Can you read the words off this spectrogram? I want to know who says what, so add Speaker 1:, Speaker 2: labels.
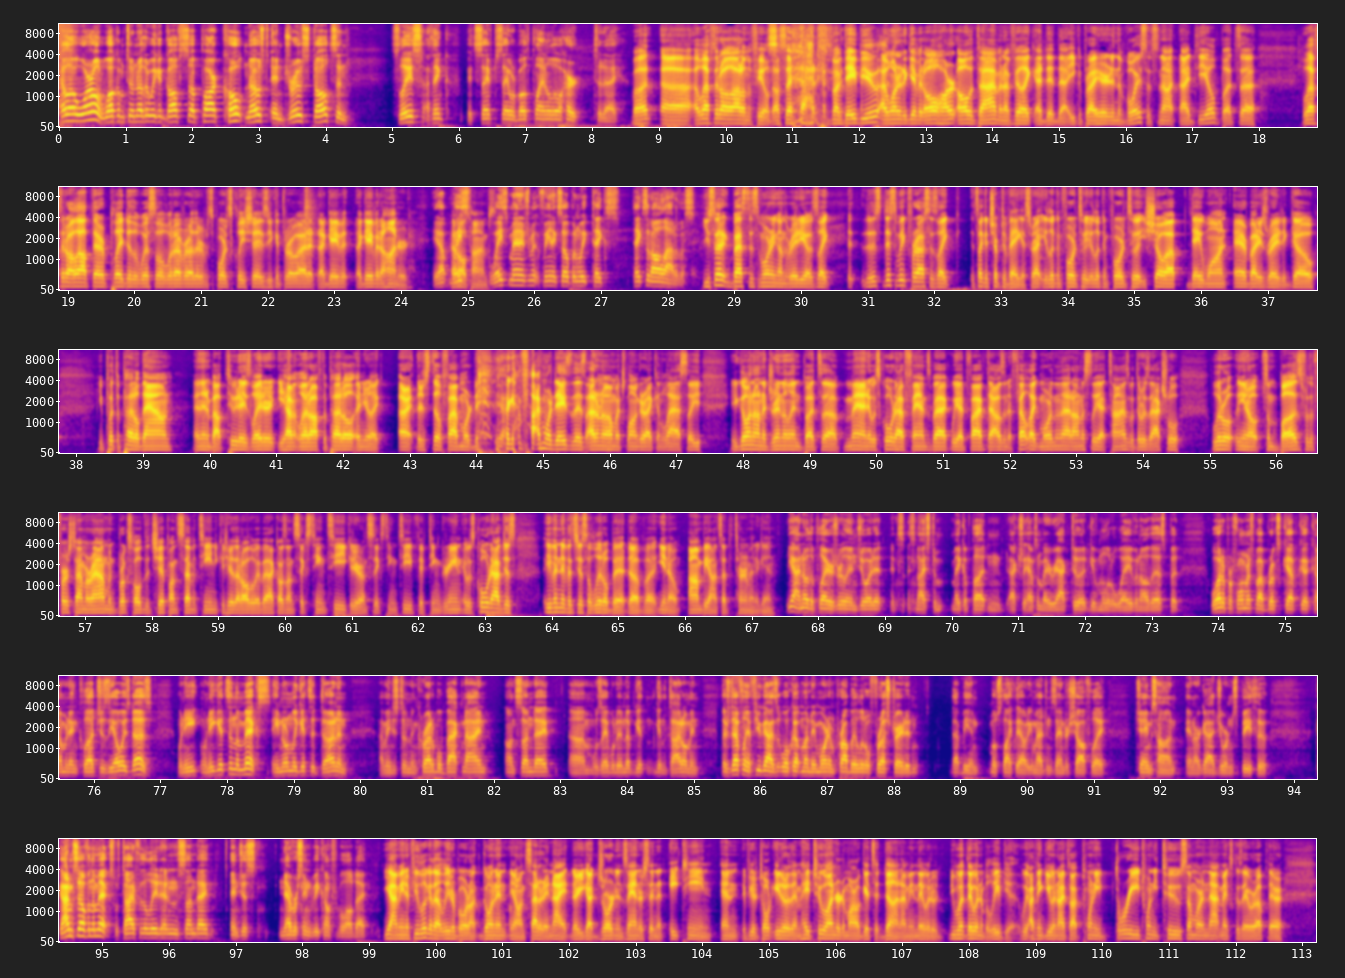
Speaker 1: Hello, world. Welcome to another week of Golf Subpar. Colt Knost and Drew Stoltz. And Sleaze, I think it's safe to say we're both playing a little hurt today.
Speaker 2: But uh, I left it all out on the field. I'll say that. It's my debut. I wanted to give it all heart all the time, and I feel like I did that. You could probably hear it in the voice. It's not ideal, but uh, left it all out there. Played to the whistle. Whatever other sports cliches you can throw at it. I gave it. I gave it a hundred.
Speaker 1: Yep.
Speaker 2: At all times.
Speaker 1: Waste Management Phoenix Open Week takes takes it all out of us.
Speaker 2: You said it best this morning on the radio. It's like this this week for us is like it's like a trip to Vegas, right? You're looking forward to it. You're looking forward to it. You show up day one, everybody's ready to go. You put the pedal down, and then about two days later, you haven't let off the pedal, and you're like, all right, there's still five more days.
Speaker 1: Yeah.
Speaker 2: I got five more days of this. I don't know how much longer I can last. So you you're going on adrenaline, but uh, man, it was cool to have fans back. We had five thousand. It felt like more than that, honestly, at times, but there was actual literal, you know, some buzz for the first time around when Brooks hold the chip on 17. You could hear that all the way back. I was on 16T. You could hear on 16T, 15 green. It was cool to have just, even if it's just a little bit of, uh, you know, ambiance at the tournament again.
Speaker 1: Yeah, I know the players really enjoyed it. It's it's nice to make a putt and actually have somebody react to it, give them a little wave and all this. But what a performance by Brooks Koepka coming in clutch as he always does. When he when he gets in the mix, he normally gets it done. And I mean, just an incredible back nine on Sunday. Um, was able to end up getting getting the title. I mean, there's definitely a few guys that woke up Monday morning probably a little frustrated. That being most likely, I would imagine Xander Schauffele, James Hunt, and our guy Jordan Spieth, who got himself in the mix, was tied for the lead heading into Sunday, and just never seemed to be comfortable all day.
Speaker 2: Yeah, I mean, if you look at that leaderboard on, going in, you know, on Saturday night, there you got Jordan and Xander sitting at 18, and if you had told either of them, "Hey, two under tomorrow gets it done," I mean, they would have, you would, they wouldn't have believed you. We, I think you and I thought 23, 22, somewhere in that mix because they were up there,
